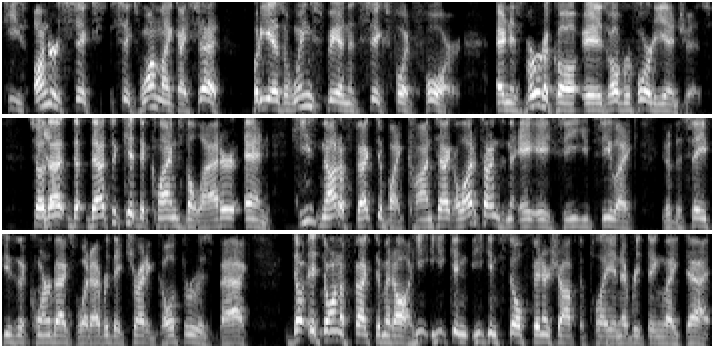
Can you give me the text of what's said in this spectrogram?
He's under six, six, one, like I said, but he has a wingspan that's six foot four and his vertical is over 40 inches. So yeah. that, that, that's a kid that climbs the ladder and he's not affected by contact. A lot of times in the AAC, you'd see like, you know, the safeties, the cornerbacks, whatever, they try to go through his back. Don't, it don't affect him at all. He, he can he can still finish off the play and everything like that.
